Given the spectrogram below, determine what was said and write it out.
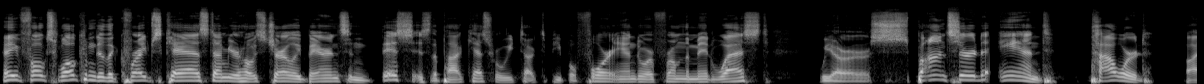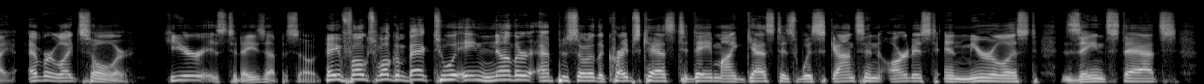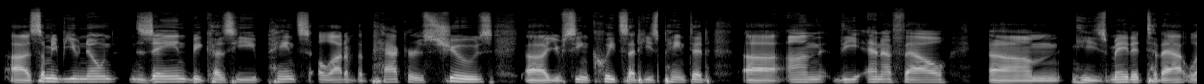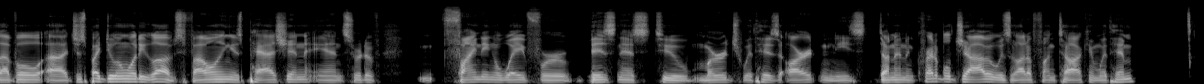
Hey, folks, welcome to the Cripes Cast. I'm your host, Charlie Berens, and this is the podcast where we talk to people for and or from the Midwest. We are sponsored and powered by Everlight Solar. Here is today's episode. Hey, folks, welcome back to another episode of the Cripes Cast. Today, my guest is Wisconsin artist and muralist Zane Statz. Uh, some of you know Zane because he paints a lot of the Packers' shoes. Uh, you've seen cleats that he's painted uh, on the NFL. Um, he's made it to that level uh, just by doing what he loves, following his passion, and sort of finding a way for business to merge with his art and he's done an incredible job it was a lot of fun talking with him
